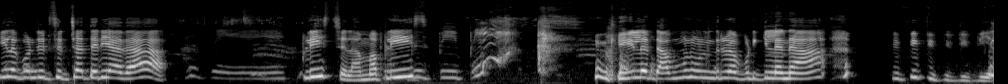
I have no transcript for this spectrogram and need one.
கீழே கொஞ்சிட்டு சிரிச்சா தெரியாதா ப்ளீஸ் சொல்ல அம்மா ப்ளீஸ் கீழே டம்முன்னு விழுந்துருவா பிடிக்கலனா பிப்பி பிப்பி பிப்பியா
